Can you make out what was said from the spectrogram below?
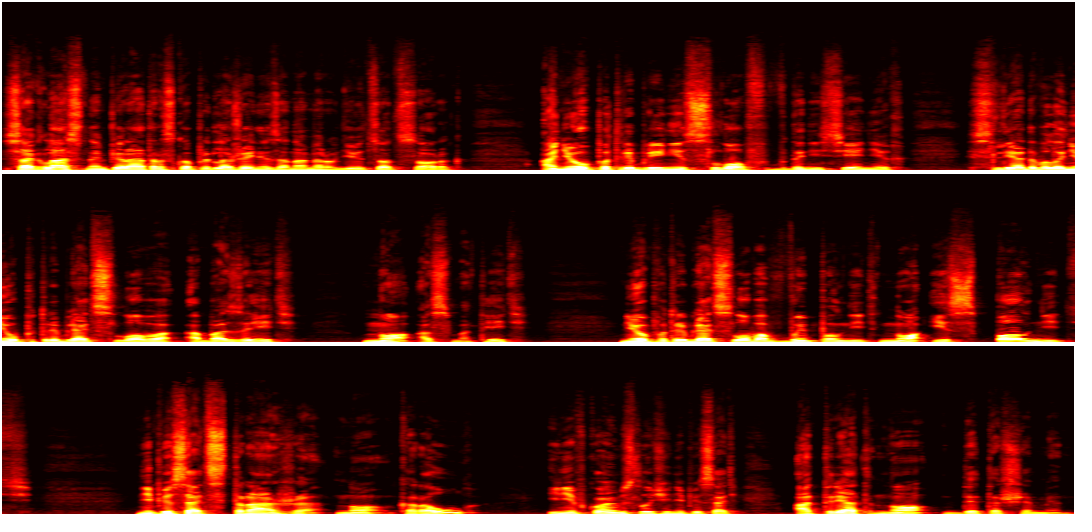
Согласно императорского предложения за номером 940 о неупотреблении слов в донесениях, следовало не употреблять слово «обозрить», но «осмотреть», не употреблять слово «выполнить», но «исполнить», не писать «стража», но «караул», и ни в коем случае не писать Отряд «Но деташемент».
